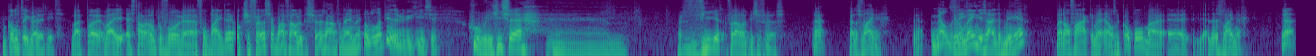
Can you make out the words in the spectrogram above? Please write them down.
Hoe komt het? Ik weet het niet. Wij, wij staan open voor, voor beide. Ook chauffeurs, zeg maar, vrouwelijke chauffeurs aan te nemen. Hoeveel heb je er nu in Gießen? Hoe, in Gießen ehm, vier vrouwelijke chauffeurs. Ja. Dat is weinig. ja. Melden In. Roemenië zijn het er meer, maar dan vaak als een koppel, maar eh, dat is weinig. Ja.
